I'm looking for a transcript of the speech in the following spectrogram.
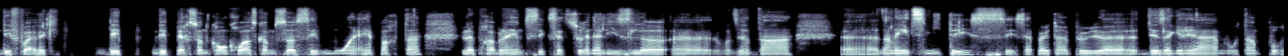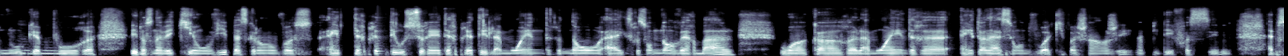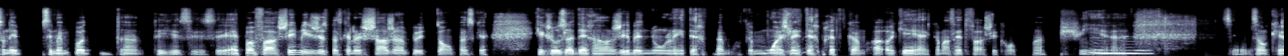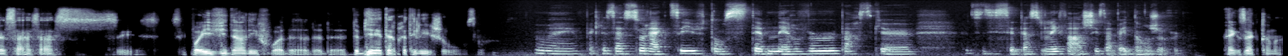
des fois avec des, des personnes qu'on croise comme ça, c'est moins important. Le problème, c'est que cette suranalyse-là, euh, on va dire dans, euh, dans l'intimité, ça peut être un peu euh, désagréable, autant pour nous que mm-hmm. pour les personnes avec qui on vit, parce que là, on va interpréter ou surinterpréter la moindre non, expression non verbale ou encore la moindre intonation de voix qui va changer. Puis des fois, la personne n'est même pas, elle n'est pas fâchée, mais juste parce qu'elle a changé un peu de ton, parce que quelque chose l'a dérangé, ben nous, on l'interprète. Ben, moi, je l'interprète comme Ah, OK, elle commence à être fâchée contre moi. Puis, euh, mmh. disons que ça, ça c'est pas évident des fois de, de, bien interpréter les choses. Oui, fait que là, ça suractive ton système nerveux parce que tu dis cette personne-là est fâchée, ça peut être dangereux. Exactement.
